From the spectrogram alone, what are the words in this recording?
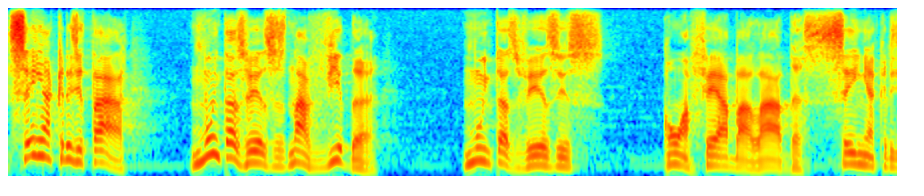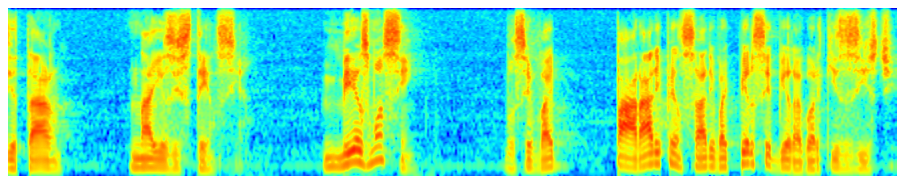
sem acreditar muitas vezes na vida, muitas vezes com a fé abalada, sem acreditar na existência. Mesmo assim, você vai parar e pensar e vai perceber agora que existe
